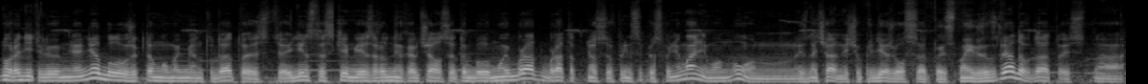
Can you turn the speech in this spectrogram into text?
Ну, родителей у меня не было уже к тому моменту, да, то есть единственное, с кем я из родных общался, это был мой брат. Брат отнесся, в принципе, с пониманием. Он, ну, он изначально еще придерживался, то есть, моих же взглядов, да, то есть на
